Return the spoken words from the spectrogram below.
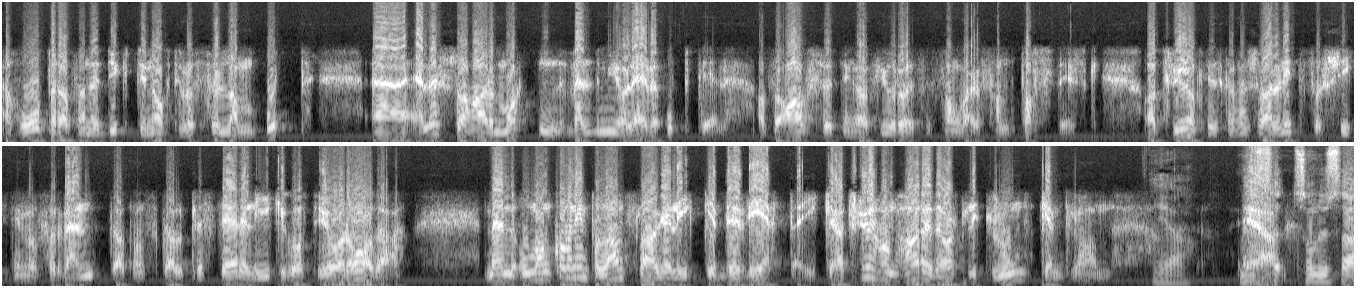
Jeg håper at han er dyktig nok til å følge ham opp. Eh, ellers så har Morten veldig mye å leve opp til. Altså Avslutninga av fjorårets sesong var jo fantastisk. Og Jeg tror nok de skal kanskje være litt forsiktige med å forvente at han skal prestere like godt i år òg, da. Men om han kommer inn på landslaget eller ikke, det vet jeg ikke. Jeg tror han Hareide har vært litt lunken til han. Ja. Men Ja. så, som du sa,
